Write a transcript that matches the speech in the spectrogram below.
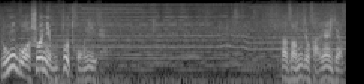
如果说你们不同意，那咱们就法院见吧。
